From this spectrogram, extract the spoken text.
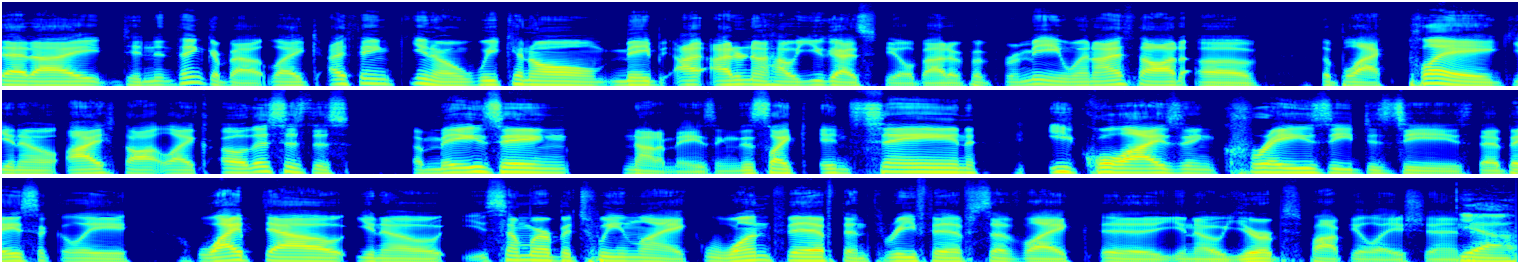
that I didn't think about. Like, I think you know we can all maybe I, I don't know how you guys feel about it, but for me, when I thought of the Black Plague, you know, I thought like, oh, this is this amazing, not amazing, this like insane, equalizing, crazy disease that basically wiped out, you know, somewhere between like one fifth and three fifths of like, uh, you know, Europe's population. Yeah.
